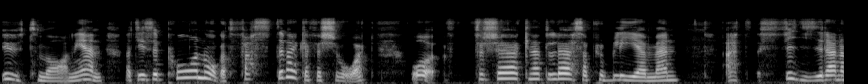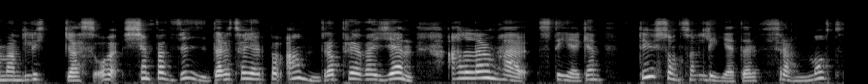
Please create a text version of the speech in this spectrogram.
utmaningen att ge sig på något fast det verkar för svårt och försöken att lösa problemen, att fira när man lyckas och kämpa vidare, ta hjälp av andra och pröva igen. Alla de här stegen, det är ju sånt som leder framåt.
